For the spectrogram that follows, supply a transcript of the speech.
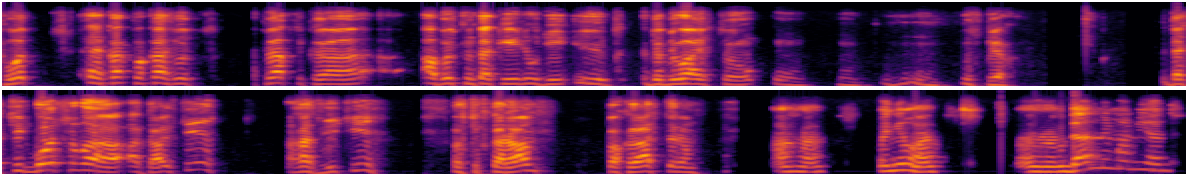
Вот, э, как показывает практика, обычно такие люди и добиваются успеха. Достичь большего, а дальше развитие по секторам, по кластерам. Ага, поняла. Э, В данный момент,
